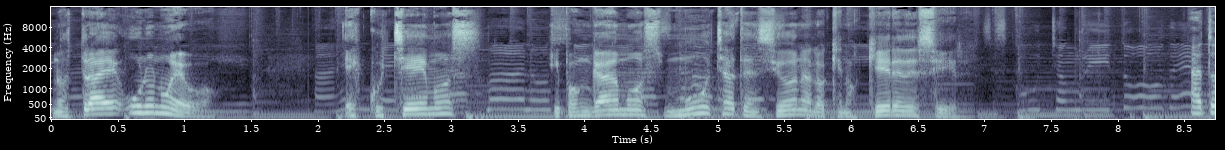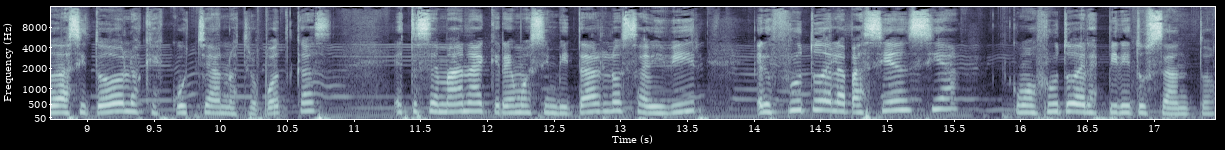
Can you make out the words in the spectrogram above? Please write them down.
nos trae uno nuevo. Escuchemos y pongamos mucha atención a lo que nos quiere decir. A todas y todos los que escuchan nuestro podcast, esta semana queremos invitarlos a vivir el fruto de la paciencia como fruto del Espíritu Santo.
